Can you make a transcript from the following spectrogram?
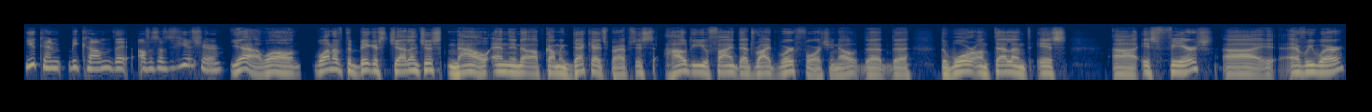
you can become the office of the future. Yeah, well, one of the biggest challenges now and in the upcoming decades perhaps is how do you find that right workforce, you know? The the the war on talent is uh, is fierce uh, everywhere.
